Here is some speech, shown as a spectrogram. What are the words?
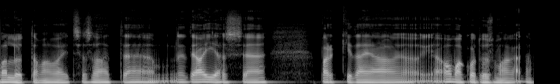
vallutama, vaid sa saad äh, nende aias äh, parkida ja, ja oma kodus magada.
